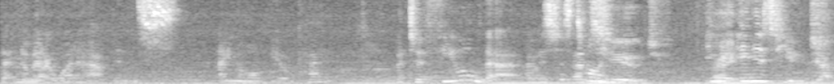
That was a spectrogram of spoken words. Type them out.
that no matter what happens, I know I'll be okay. But to feel that, I was just That's telling huge, it- right? it is huge. Yeah.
